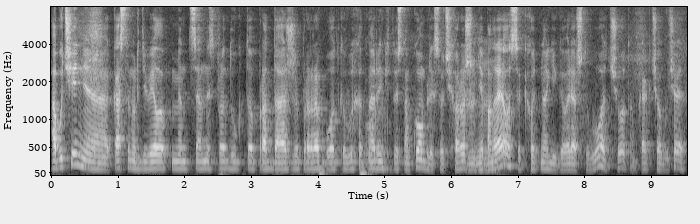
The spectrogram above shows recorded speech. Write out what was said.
Обучение, customer development, ценность продукта, продажи, проработка, выход на рынке, то есть там комплекс очень хороший. Мне понравился, хоть многие говорят, что вот, что там, как, что обучают.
